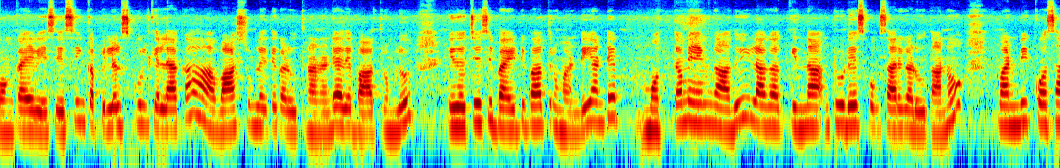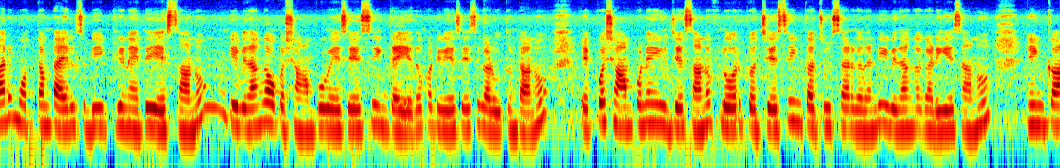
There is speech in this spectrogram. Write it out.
వంకాయ వేసేసి ఇంకా పిల్లలు స్కూల్కి వెళ్ళాక వాష్రూమ్లో అయితే కడుగుతున్నానండి. అదే బాత్రూమ్లు. ఇది వచ్చేసి బయటి బాత్రూమ్ అండి. అంటే మొత్తం ఏం కాదు ఇలాగ కింద టూ డేస్కి ఒకసారి కడుగుతాను. వన్ వీక్ ఒకసారి మొత్తం టైల్స్ డీప్ క్లీన్ అయితే చేస్తాను. ఈ విధంగా ఒక షాంపూ వేసేసి ఇంకా ఏదో ఒకటి వేసేసి కడుగుతుంటాను. ఎక్కువ షాంపూనే యూజ్ చేస్తాను. ఫ్లోర్కి వచ్చేసి ఇంకా చూసారు కదండి ఈ విధంగా కడిగేసాను ఇంకా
